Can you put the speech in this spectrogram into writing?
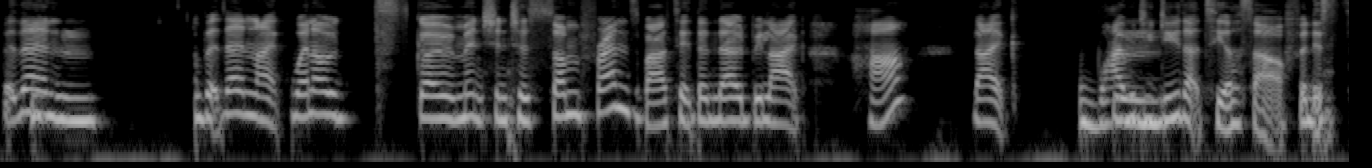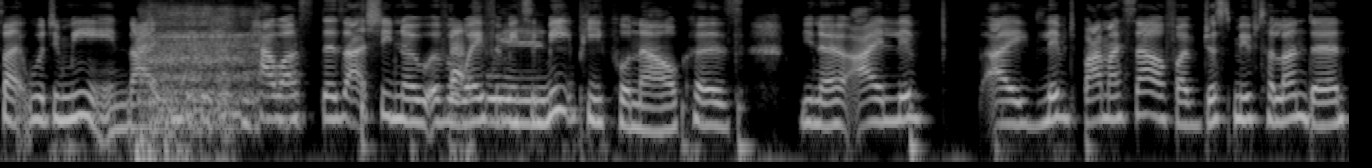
But then, Mhm. but then like when I would go and mention to some friends about it, then they would be like, "Huh, like." Why would you Mm. do that to yourself? And it's like, what do you mean? Like, how else? There's actually no other That's way for me to meet people now because, you know, I live I lived by myself. I've just moved to London.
